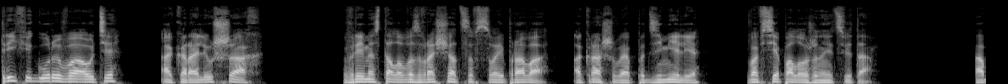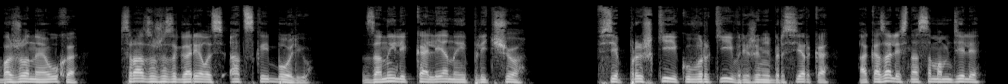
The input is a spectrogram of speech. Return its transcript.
Три фигуры в ауте, а королю шах. Время стало возвращаться в свои права, окрашивая подземелье во все положенные цвета. Обожженное ухо сразу же загорелось адской болью. Заныли колено и плечо. Все прыжки и кувырки в режиме берсерка оказались на самом деле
